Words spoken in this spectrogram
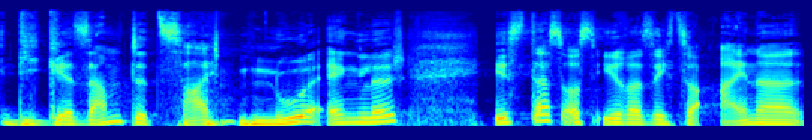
die gesamte Zeit nur Englisch. Ist das aus Ihrer Sicht so einer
